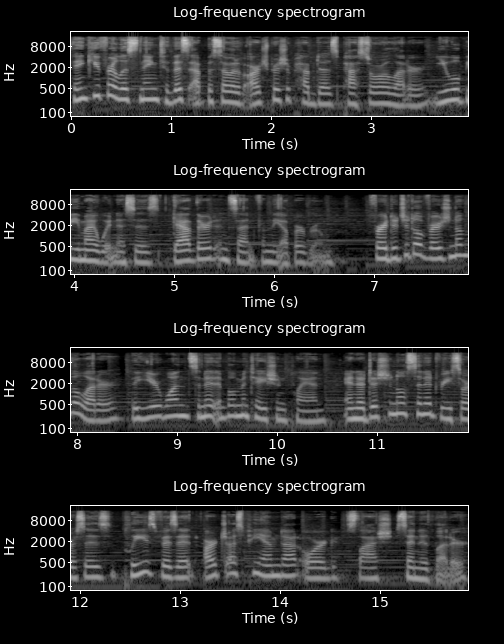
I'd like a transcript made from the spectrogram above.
Thank you for listening to this episode of Archbishop Hebda's pastoral letter, You Will Be My Witnesses, gathered and sent from the upper room. For a digital version of the letter, the Year 1 Synod Implementation Plan, and additional Synod resources, please visit archspm.org slash synod letter.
